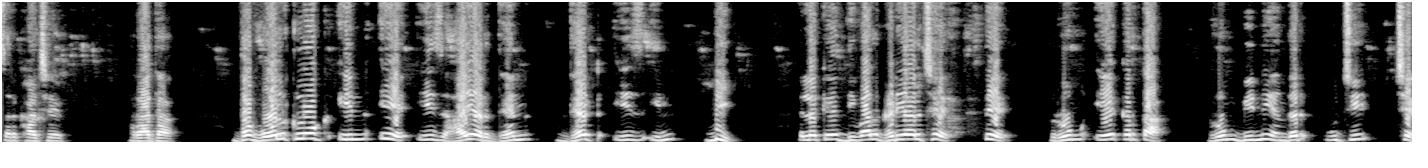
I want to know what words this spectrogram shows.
સરખા છે. Radha the wall clock in A is higher than that is in B એટલે કે દિવાલ ઘડિયાળ છે તે રૂમ એ કરતા રૂમ બીની અંદર ઊંચી છે.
